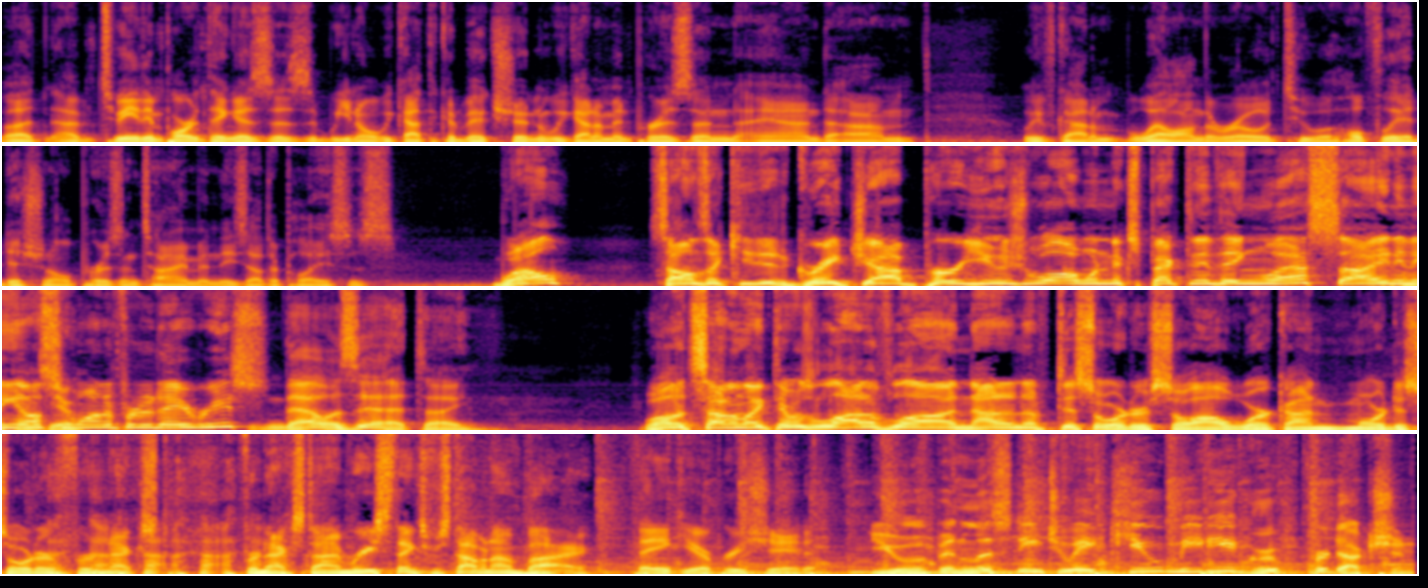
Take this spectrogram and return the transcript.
But uh, to me, the important thing is, is you know, we got the conviction, we got him in prison, and um, we've got him well on the road to hopefully additional prison time in these other places. Well, sounds like you did a great job per usual. I wouldn't expect anything less. Uh, anything else you. you. wanted for today, Reese? That was it. I Well, it sounded like there was a lot of law and not enough disorder, so I'll work on more disorder for next for next time. Reese, thanks for stopping on by. thank you, I appreciate it. You have been listening to a Q Media Group production.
